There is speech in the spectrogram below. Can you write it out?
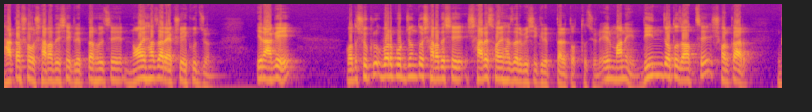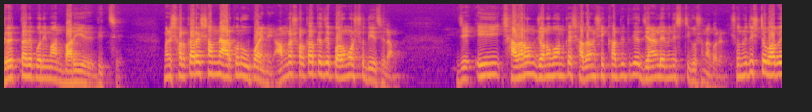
ঢাকাসহ সারা দেশে গ্রেপ্তার হয়েছে নয় হাজার একশো একুশ জন। এর আগে গত শুক্রবার পর্যন্ত সারা দেশে সাড়ে ছয় হাজার বেশি গ্রেপ্তারের তথ্য ছিল। এর মানে দিন যত যাচ্ছে, সরকার গ্রেপ্তারের পরিমাণ বাড়িয়ে দিচ্ছে। মানে সরকারের সামনে আর কোনো উপায় নেই। আমরা সরকারকে যে পরামর্শ দিয়েছিলাম, যে এই সাধারণ জনগণকে, সাধারণ শিক্ষার্থীদেরকে জেনারেল এমিনিস্ট্রি ঘোষণা করেন। সুনির্দিষ্টভাবে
